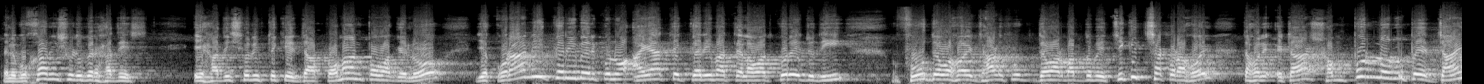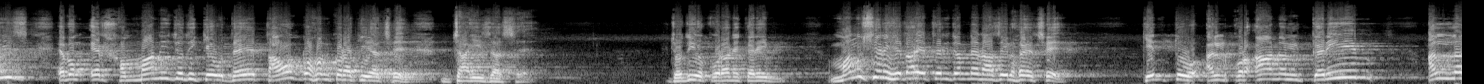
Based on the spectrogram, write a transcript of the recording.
তাহলে বুখারি শরীফের হাদিস এই হাদিস শরীফ থেকে যা প্রমাণ পাওয়া গেল যে কোরআনী করিমের কোনো আয়াতে করিমা তেলাওয়াত করে যদি ফু দেওয়া হয় ঝাড়ফুঁক দেওয়ার মাধ্যমে চিকিৎসা করা হয়, তাহলে এটা সম্পূর্ণরূপে জায়েজ এবং এর সম্মানই যদি কেউ দেয়, তাও গ্রহণ করা কি আছে? জায়েজ আছে। যদিও কোরআনে করিম মানুষের হেদায়েতের জন্য নাজিল হয়েছে, কিন্তু আল কোরআনুল করিম আল্লাহ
